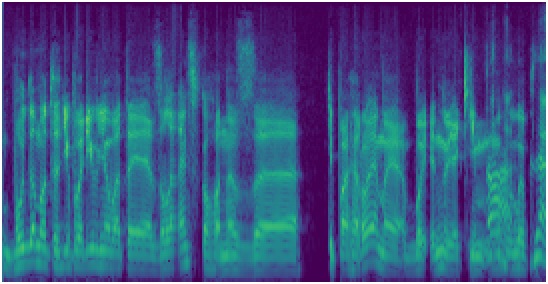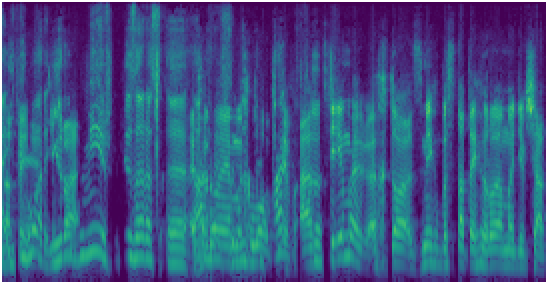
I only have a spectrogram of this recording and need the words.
будемо тоді порівнювати Зеленського не з е, типа героями, бо ну які Так, могли б бля, стати Ігор, я типа, розумію, що ти зараз е, героями хлопців, факт, а що- з тими, хто зміг би стати героями дівчат.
